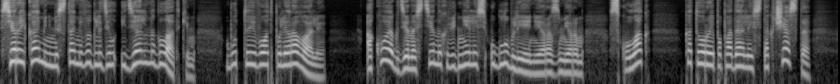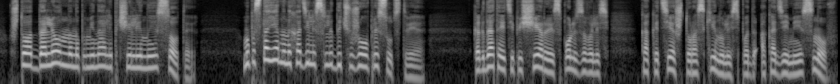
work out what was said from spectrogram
Серый камень местами выглядел идеально гладким, будто его отполировали, а кое-где на стенах виднелись углубления размером с кулак, которые попадались так часто, что отдаленно напоминали пчелиные соты. Мы постоянно находили следы чужого присутствия. Когда-то эти пещеры использовались, как и те, что раскинулись под Академией снов.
